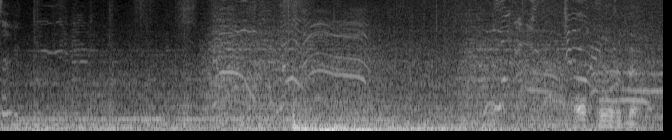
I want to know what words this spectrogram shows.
Them. O kurde.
